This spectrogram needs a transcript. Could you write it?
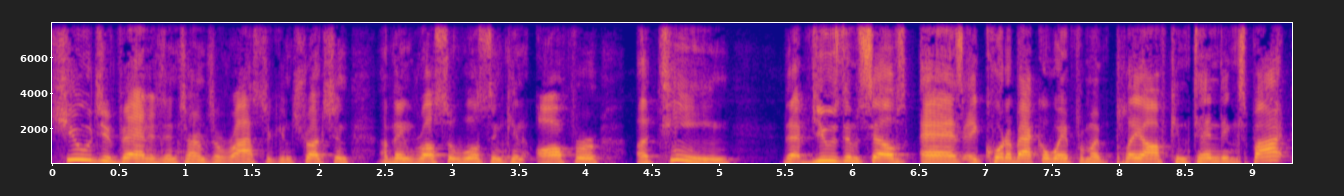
Huge advantage in terms of roster construction. I think Russell Wilson can offer a team that views themselves as a quarterback away from a playoff contending spot.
